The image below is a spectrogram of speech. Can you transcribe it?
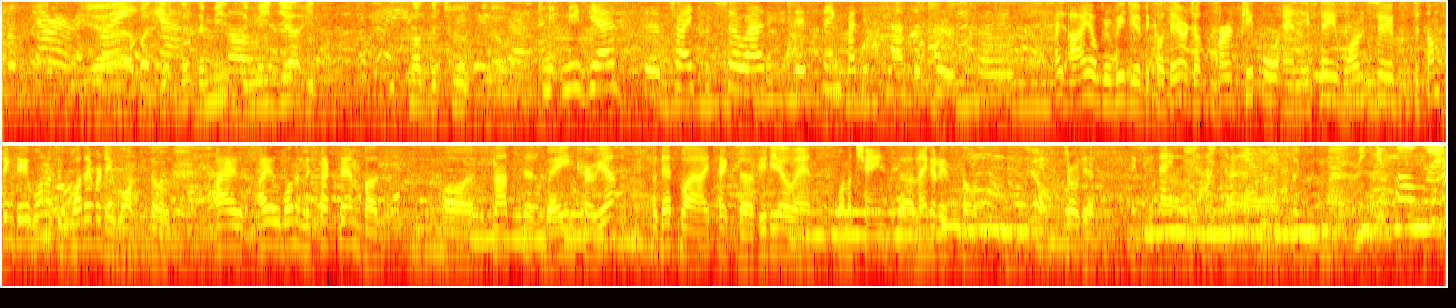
a little terrorist, Yeah, right? but yeah. the, the, the, me- the media, it's it's not the truth, you know. yeah. Me- medias uh, try to show us this thing, but it's not the truth. So I, I agree with you because they are just people, and if they want to do something, they want to do whatever they want. So I I want to respect them, but uh, it's not that way in Korea. So that's why I take the video and want to change the negative thoughts through this. it's a good idea. It's a, it's a good, it's a good man. Thank you so much.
